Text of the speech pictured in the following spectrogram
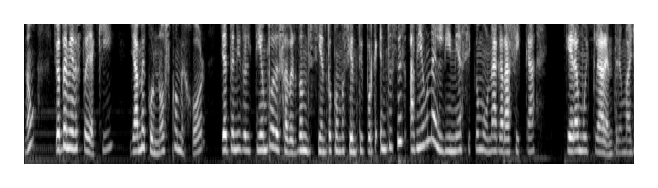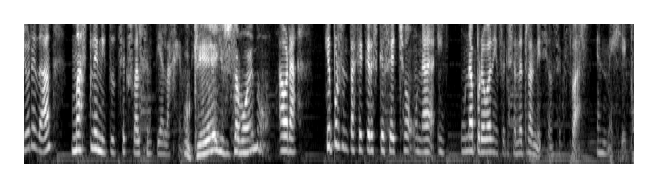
¿no? Yo también estoy aquí, ya me conozco mejor, ya he tenido el tiempo de saber dónde siento, cómo siento y por qué. Entonces había una línea, así como una gráfica que era muy clara. Entre mayor edad, más plenitud sexual sentía la gente. Ok, eso está bueno. Ahora, ¿qué porcentaje crees que se ha hecho una, una prueba de infección de transmisión sexual en México?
